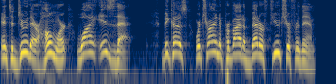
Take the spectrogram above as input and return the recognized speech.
and to do their homework, why is that? Because we're trying to provide a better future for them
